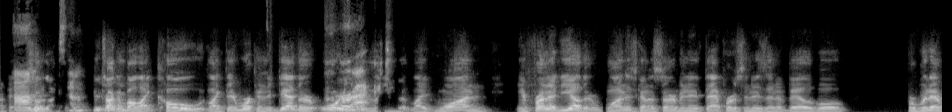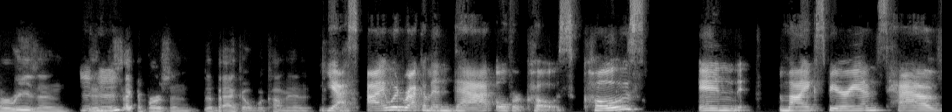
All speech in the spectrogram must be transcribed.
Okay. Um, so like, some, you're talking about like code, like they're working together, or correct. you can like one in front of the other. One is going to serve, and if that person isn't available for whatever reason, mm-hmm. then the mm-hmm. second person, the backup would come in. Yes, I would recommend that over COs. COs, in my experience, have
